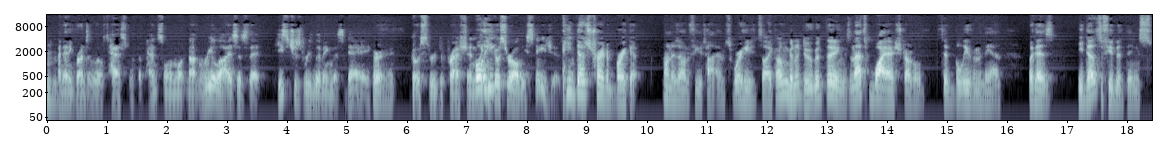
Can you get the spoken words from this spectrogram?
Mhm. and then he runs a little test with the pencil and whatnot, and realizes that he's just reliving this day. Right. Goes through depression. Well, like he, he- goes through all these stages. he does try to break it on his own a few times where he's like i'm gonna do good things. And that's why i struggled to believe him in the end because he does a few good things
